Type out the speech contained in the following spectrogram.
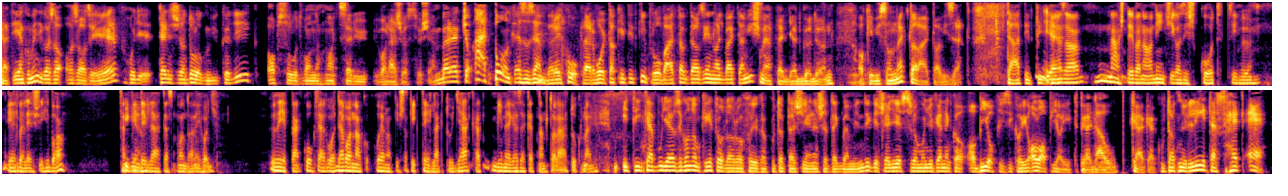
Tehát ilyenkor mindig az a, az, az érv, hogy természetesen a dolog működik, abszolút vannak nagyszerű varázsveszős emberek, csak hát pont ez az ember egy kókler volt, akit itt kipróbáltak, de az én nagybátyám ismert egyet Gödön, aki viszont megtalálta a vizet. Tehát itt Igen, ugye... ez a más néven a Nincs igazi skót című érvelési hiba. Hát Igen. mindig lehet ezt mondani, hogy ő éppen kókler volt, de vannak olyanok is, akik tényleg tudják, hát mi meg ezeket nem találtuk meg. Itt inkább ugye azért gondolom két oldalról folyik a kutatás ilyen esetekben mindig, és egyrésztről mondjuk ennek a, a biofizikai alapjait például kell, kell kutatni, hogy létezhet-e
